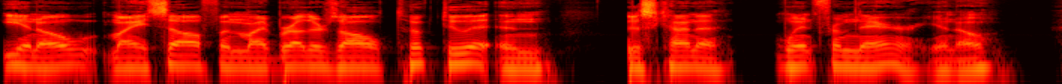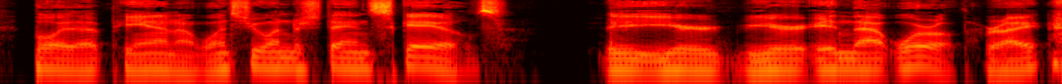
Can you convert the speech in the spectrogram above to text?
you know, myself and my brothers all took to it and just kind of went from there, you know. Boy, that piano, once you understand scales, you're you're in that world, right?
